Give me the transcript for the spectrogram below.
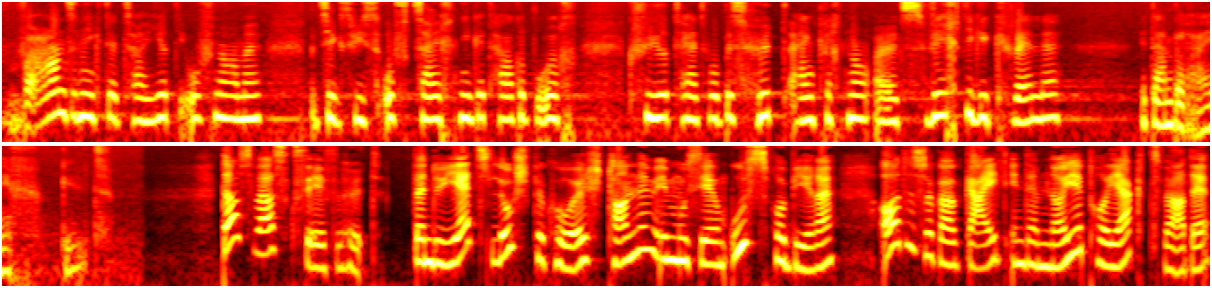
wahnsinnig detaillierte Aufnahmen bzw. Aufzeichnungen, Tagebuch geführt hat, wo bis heute eigentlich noch als wichtige Quelle in diesem Bereich gilt. Das war's gesehen für heute. Wenn du jetzt Lust bekommst, Tandem im Museum auszuprobieren oder sogar Guide in dem neuen Projekt zu werden,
